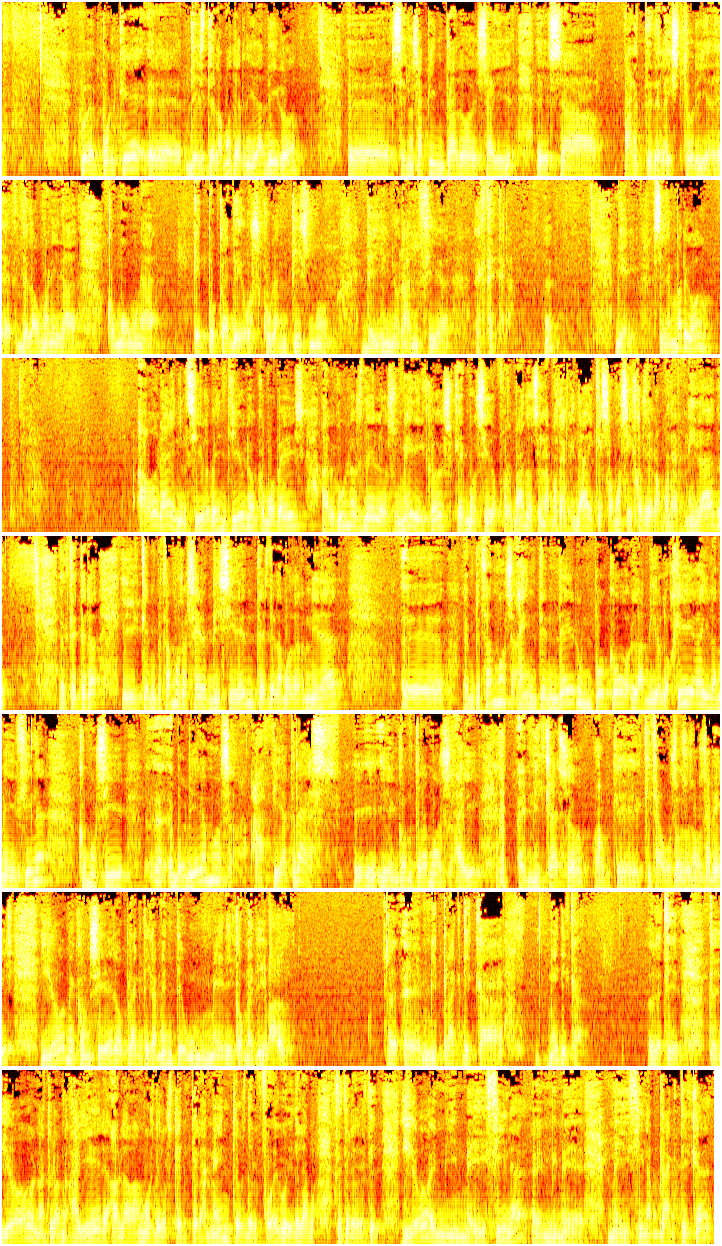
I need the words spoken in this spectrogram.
porque desde la modernidad, digo, se nos ha pintado esa, esa parte de la historia de, de la humanidad como una época de oscurantismo, de ignorancia, etcétera. ¿Eh? Bien, sin embargo, ahora en el siglo XXI, como veis, algunos de los médicos que hemos sido formados en la modernidad y que somos hijos de la modernidad, etcétera, y que empezamos a ser disidentes de la modernidad, eh, empezamos a entender un poco la biología y la medicina como si eh, volviéramos hacia atrás y, encontramos ahí, en mi caso, aunque quizá vosotros no lo sabéis, yo me considero prácticamente un médico medieval eh, en mi práctica médica. Es decir, que yo, naturalmente, ayer hablábamos de los temperamentos, del fuego y del agua, etcétera. Es decir, yo en mi medicina, en mi me, medicina práctica,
